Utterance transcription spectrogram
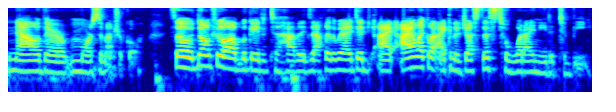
now they're more symmetrical. So don't feel obligated to have it exactly the way I did. I, I like that I can adjust this to what I need it to be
